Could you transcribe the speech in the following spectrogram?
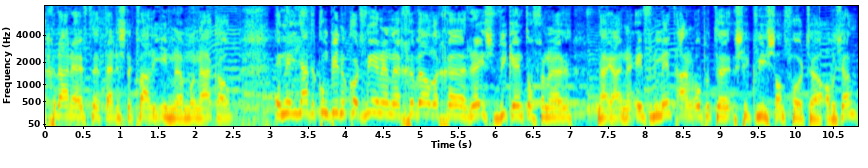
gedaan heeft tijdens de quali in Monaco. En ja, er komt binnenkort weer een geweldig raceweekend of een, nou ja, een evenement aan op het circuit Zandvoort, Albert-Jan.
